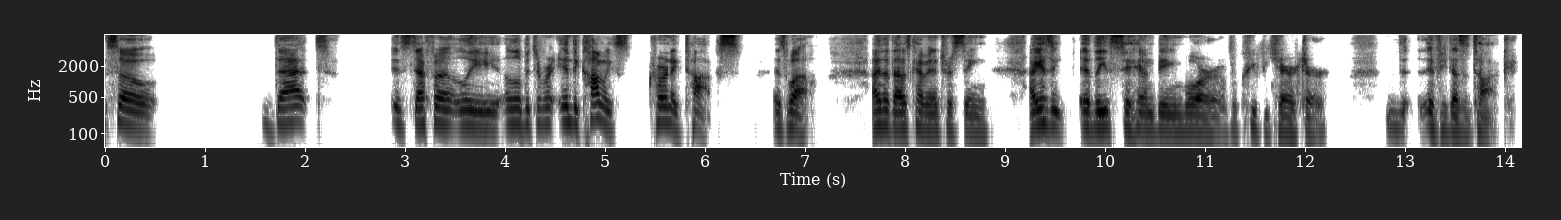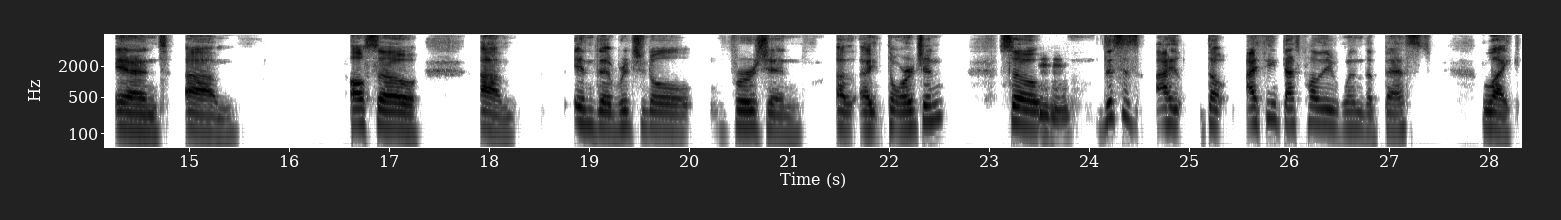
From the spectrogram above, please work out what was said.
so that is definitely a little bit different in the comics. Kronig talks as well. I thought that was kind of interesting. I guess it, it leads to him being more of a creepy character th- if he doesn't talk. And um also um in the original version uh, the origin. So Mhm. this is I though I think that's probably one of the best like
